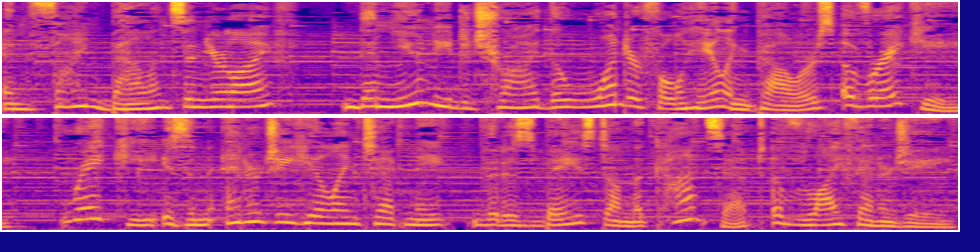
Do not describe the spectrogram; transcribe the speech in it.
and find balance in your life? Then you need to try the wonderful healing powers of Reiki. Reiki is an energy healing technique that is based on the concept of life energy.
